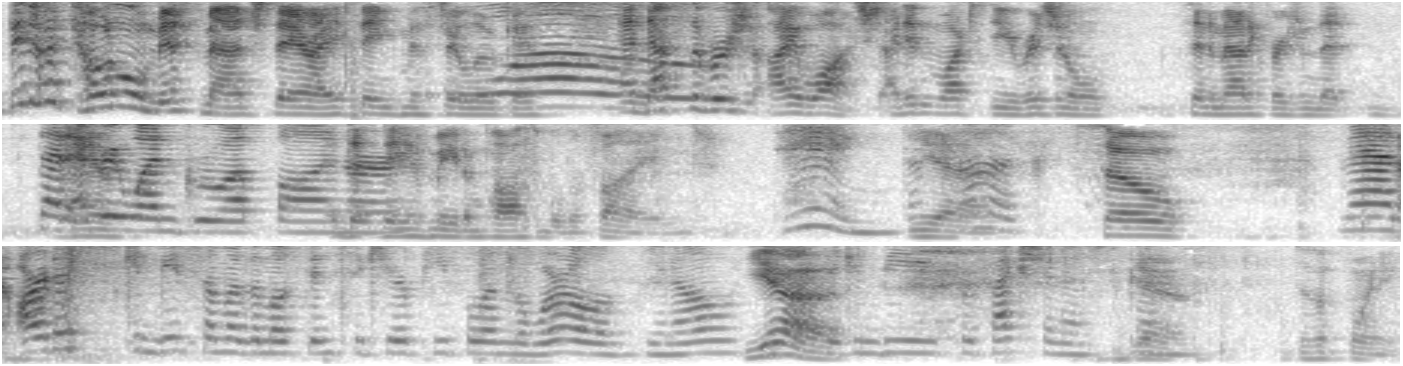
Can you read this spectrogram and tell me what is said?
bit of a tonal mismatch there i think mr lucas Whoa. and that's the version i watched i didn't watch the original cinematic version that that they have- everyone grew up on. that or... they have made impossible to find Dang, that Yeah. sucks. so Man, artists can be some of the most insecure people in the world, you know? Yeah. They can be perfectionists because Disappointing.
